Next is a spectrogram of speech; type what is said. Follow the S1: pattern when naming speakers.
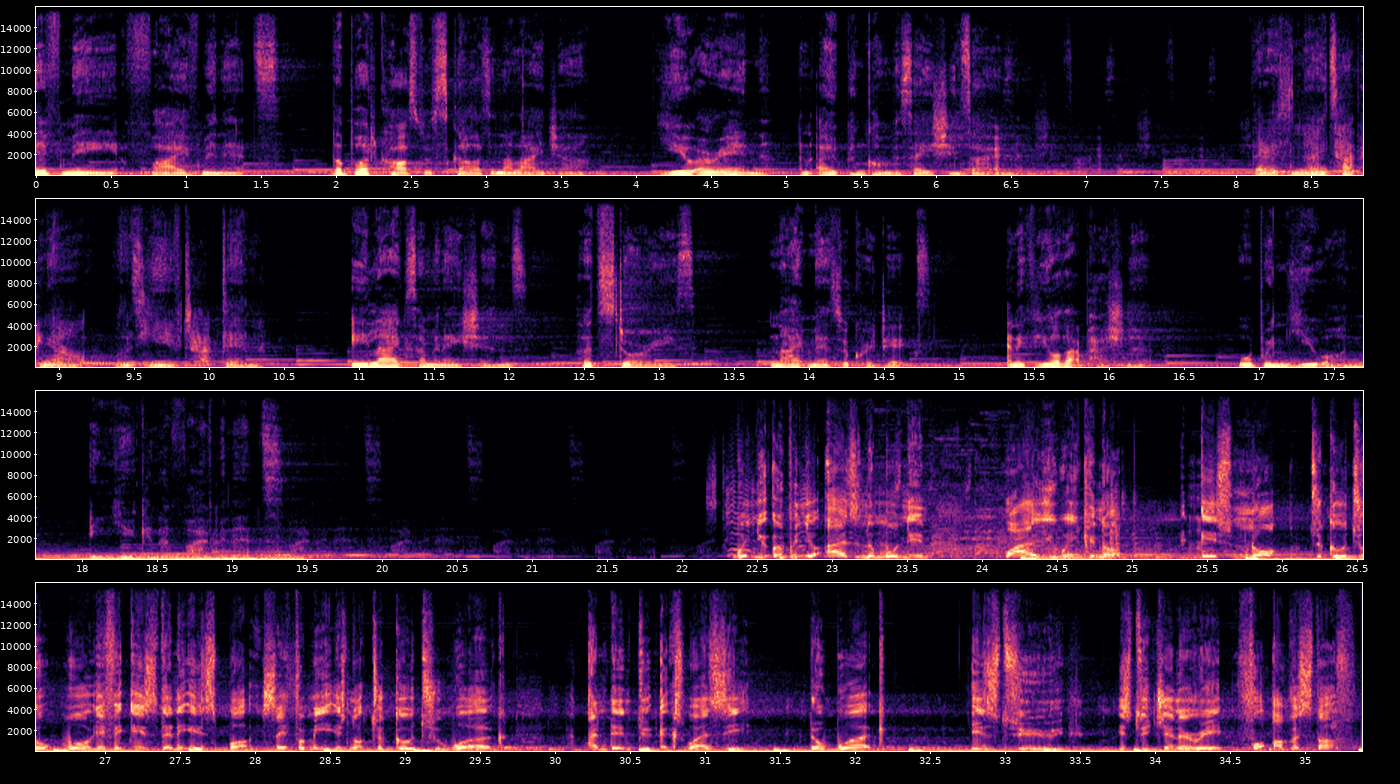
S1: Give me five minutes. The podcast with Scars and Elijah. You are in an open conversation zone. There is no tapping out once you've tapped in. Eli examinations, hood stories, nightmares for critics. And if you're that passionate, we'll bring you on and you can have five minutes.
S2: When you open your eyes in the morning, why are you waking up? It's not to go to well, if it is, then it is. But say for me, it's not to go to work and then do X, Y, Z. The work is to is to generate for other stuff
